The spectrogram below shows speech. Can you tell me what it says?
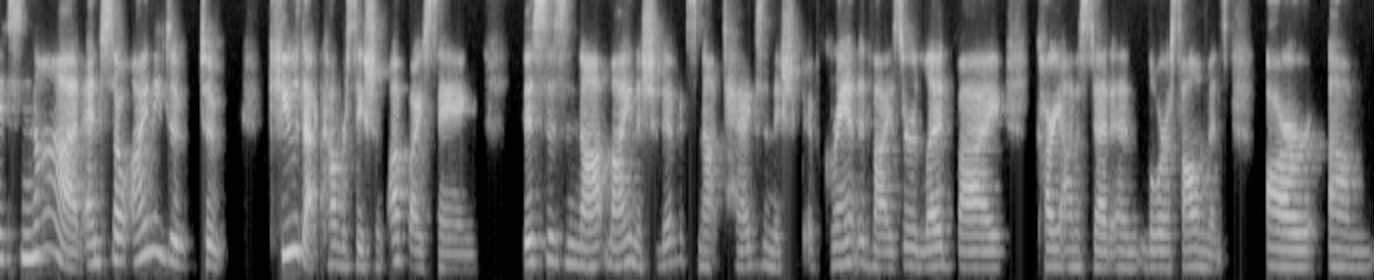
It's not. And so I need to, to cue that conversation up by saying, this is not my initiative. It's not TAG's initiative. Grant Advisor, led by Kari Aanestad and Laura Solomons, are um,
